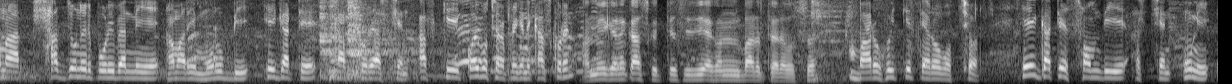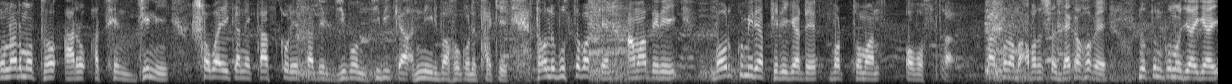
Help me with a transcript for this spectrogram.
ওনার সাতজনের পরিবার নিয়ে আমার এই মুরব্বী এই ঘাটে কাজ করে আসছেন। আজকে কয় বছর আপনি এখানে কাজ করেন? আমি এখানে কাজ করতেছি যে এখন বারো তেরো বছর। বারো হইতে তেরো বছর। এই ঘাটে শ্রম দিয়ে আসছেন উনি। ওনার মতো আরও আছেন যিনি। সবাই এখানে কাজ করে তাদের জীবন জীবিকা নির্বাহ করে থাকে। তাহলে বুঝতে পারছেন আমাদের এই বরকুমিরা ফেরিঘাটের বর্তমান অবস্থা। তারপর আমার আমাদের সাথে দেখা হবে। নতুন কোনো জায়গায়,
